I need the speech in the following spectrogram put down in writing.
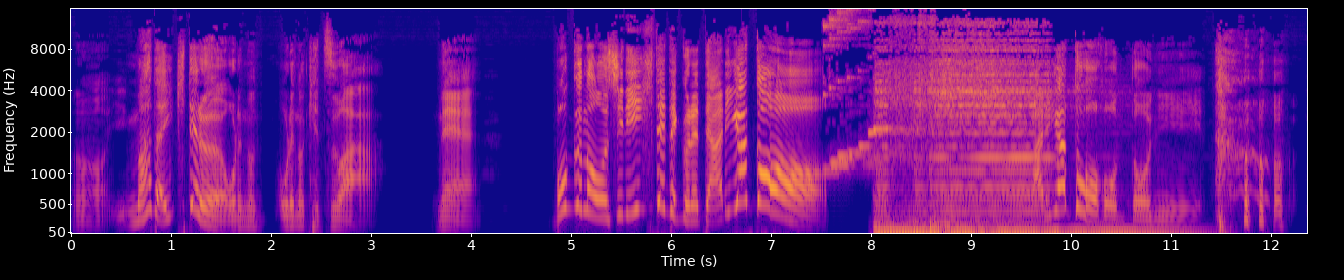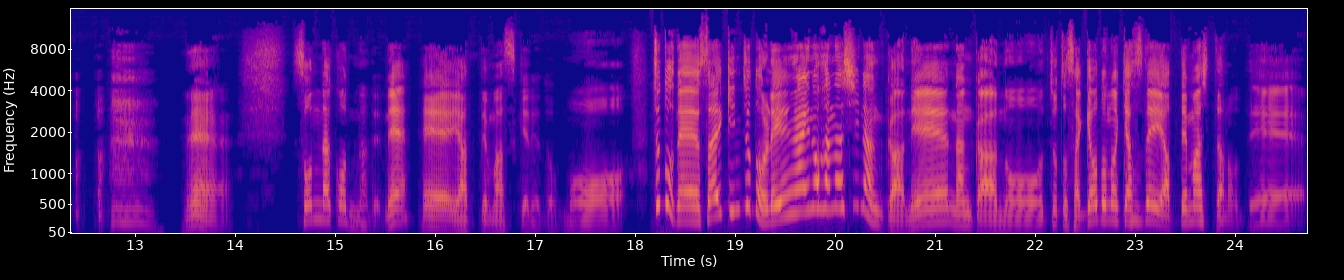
うん、まだ生きてる、俺の、俺のケツは。ねえ。僕のお尻生きててくれてありがとうありがとう、本当に。ねえ。そんなこんなでね、えー、やってますけれども、ちょっとね、最近ちょっと恋愛の話なんかね、なんかあの、ちょっと先ほどのキャスでやってましたので、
